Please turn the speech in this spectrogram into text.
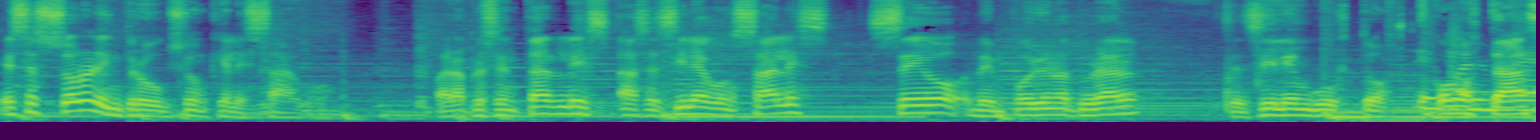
Esa es solo la introducción que les hago. Para presentarles a Cecilia González, CEO de Emporio Natural, Cecilia, un gusto. ¿Cómo estás?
